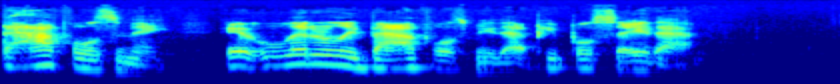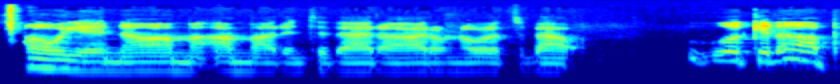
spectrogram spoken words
baffles me. It literally baffles me that people say that. Oh, yeah, no, I'm, I'm not into that. Uh, I don't know what it's about. Look it up.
